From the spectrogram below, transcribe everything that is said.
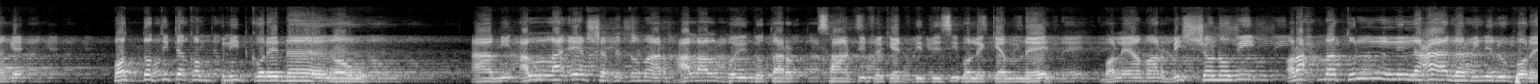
আগে পদ্ধতিটা কমপ্লিট করে নাও। আমি আল্লাহ এর সাথে তোমার হালাল বৈধতার সার্টিফিকেট দিতেছি বলে কেমনে? বলে, আমার বিশ্ব নবী রহমাতুল্লিল উপরে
